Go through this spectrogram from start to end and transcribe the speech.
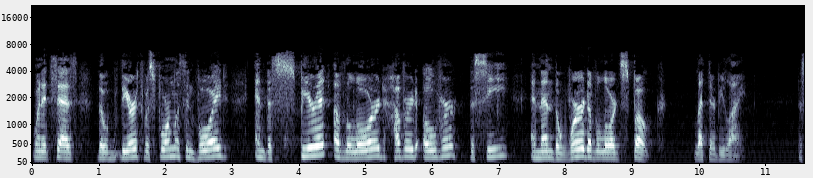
when it says the, the earth was formless and void, and the Spirit of the Lord hovered over the sea, and then the word of the Lord spoke, Let there be light. The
